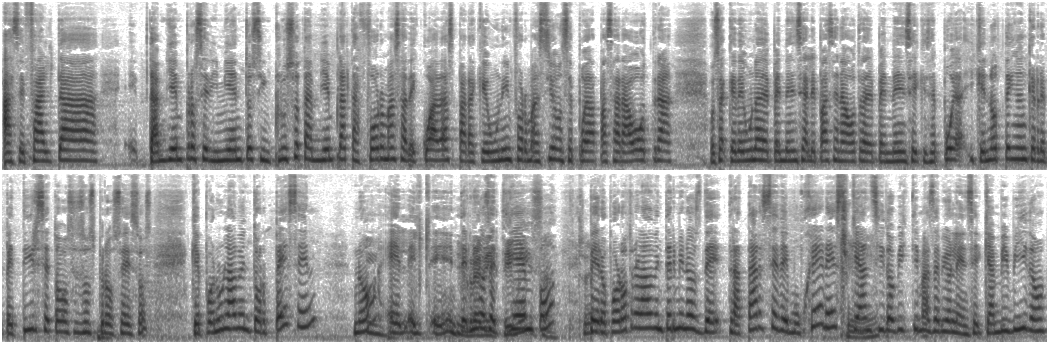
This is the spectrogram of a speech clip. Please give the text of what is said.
hace falta eh, también procedimientos, incluso también plataformas adecuadas para que una información se pueda pasar a otra, o sea, que de una dependencia le pasen a otra dependencia y que se pueda y que no tengan que repetirse todos esos procesos que por un lado entorpecen ¿no? El, el, en términos de tiempo, sí. pero por otro lado en términos de tratarse de mujeres sí. que han sido víctimas de violencia y que han vivido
